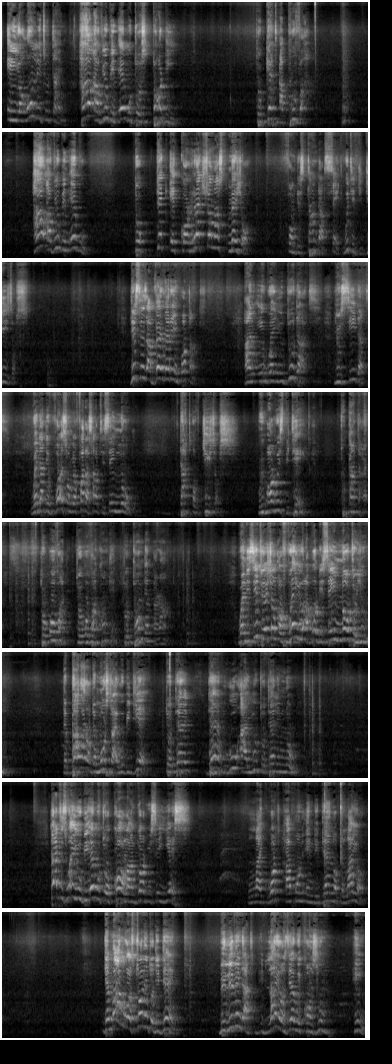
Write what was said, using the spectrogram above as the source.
In your own little time, how have you been able to study to get approval? How have you been able take a correctional measure from the standard set, which is Jesus? These things are very, very important. And when you do that, you see that whether the voice from your father's house is saying no, that of Jesus will always be there to counteract, to over, to overcome them, to turn them around. When the situation of where you are about is saying no to you, the power of the Most High will be there to tell them, who are you to tell him no? That is why you'll be able to call and God will say yes. Like what happened in the den of the lion. The man was thrown into the den, believing that the lions there will consume him.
